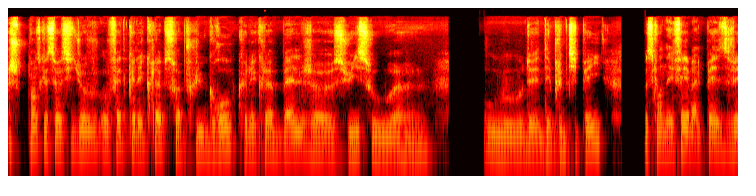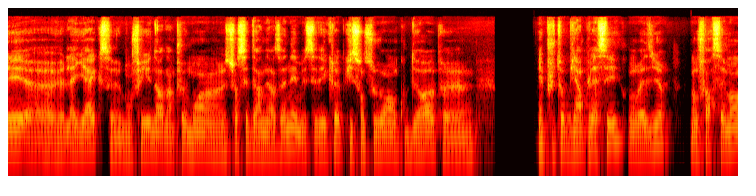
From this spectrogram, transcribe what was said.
Je pense que c'est aussi dû au, fait que les clubs soient plus gros que les clubs belges, euh, suisses ou, euh, ou des, plus petits pays. Parce qu'en effet, bah, le PSV, l'Ajax, bon, Feyenoord un peu moins sur ces dernières années, mais c'est des clubs qui sont souvent en Coupe d'Europe et plutôt bien placés, on va dire. Donc forcément,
